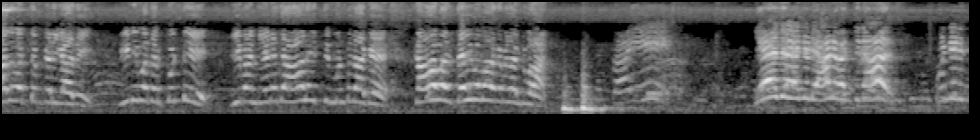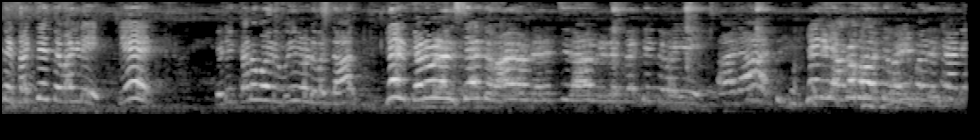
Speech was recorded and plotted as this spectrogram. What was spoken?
அது மட்டும் கிடையாது. இனி முதல் கொண்டு இவன் எனது ஆலயத்தின் முன்பதாக காவல் தெய்வமாக விளங்குவான். ஏதோ என்னுடைய ஆணவத்தினால் உன்னிடத்தை சத்தியத்தை வாங்கினேன் ஏன்? என் கணவன் உயிரோடு வந்தால் என் கணவனோடு சேர்ந்து வாழ நினைச்சுதான் உன்னிடம் சத்தியத்தை வாங்கினேன் ஆனால் என்னுடைய அகபாவத்தை வழிபதற்காக.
